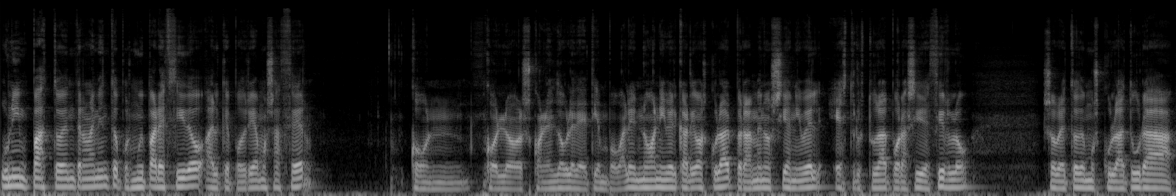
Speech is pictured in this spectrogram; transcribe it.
un impacto de entrenamiento pues muy parecido al que podríamos hacer con, los, con el doble de tiempo, ¿vale? No a nivel cardiovascular, pero al menos sí a nivel estructural, por así decirlo, sobre todo de musculatura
